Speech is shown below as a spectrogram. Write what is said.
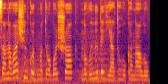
Оксана Ващенко, Дмитро Большак. Новини 9 каналу.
